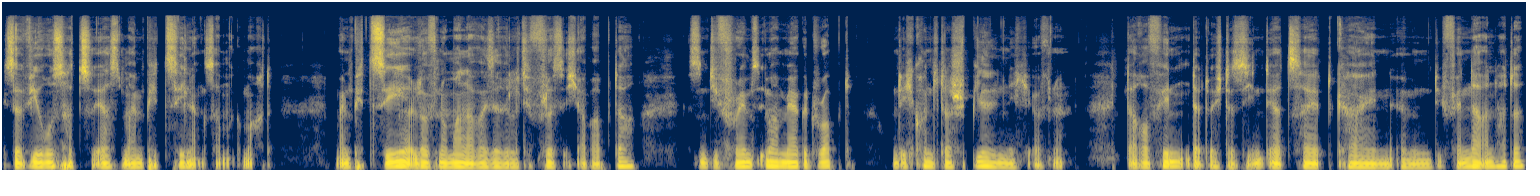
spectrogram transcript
Dieser Virus hat zuerst meinen PC langsamer gemacht. Mein PC läuft normalerweise relativ flüssig, aber ab da sind die Frames immer mehr gedroppt und ich konnte das Spiel nicht öffnen. Daraufhin, dadurch, dass ich in der Zeit kein ähm, Defender anhatte,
